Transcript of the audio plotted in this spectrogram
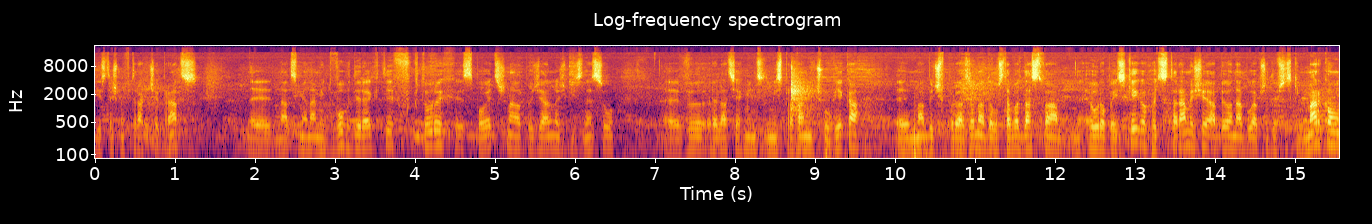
jesteśmy w trakcie prac y, nad zmianami dwóch dyrektyw, w których społeczna odpowiedzialność biznesu y, w relacjach między innymi z prawami człowieka y, ma być wprowadzona do ustawodawstwa europejskiego, choć staramy się, aby ona była przede wszystkim marką,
